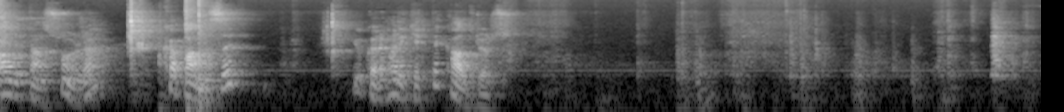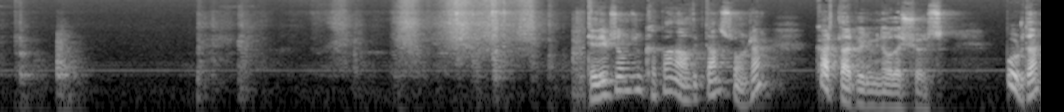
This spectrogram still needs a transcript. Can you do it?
aldıktan sonra kapağımızı yukarı hareketle kaldırıyoruz. Televizyonumuzun kapağını aldıktan sonra kartlar bölümüne ulaşıyoruz. Burada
